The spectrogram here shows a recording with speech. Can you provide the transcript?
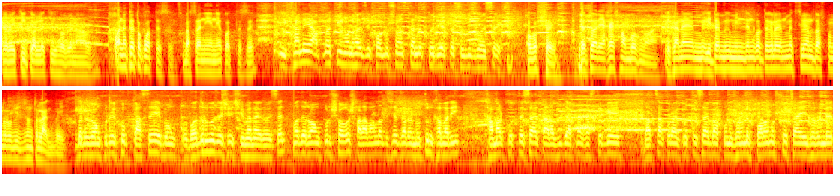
ভাই কী করলে কী হবে না হবে? অনেকে তো করতেছে বাচ্চা নিয়ে নিয়ে করতেছে। এখানে আপনার কি মনে হয় যে কর্মসংস্থানের তৈরি একটা সুযোগ রয়েছে? অবশ্যই এটা তো আর একা সম্ভব নয়। এখানে এটা মেনটেন করতে গেলে ম্যাক্সিমাম দশ পনেরো বিশ জন তো লাগবেই। এবারে রংপুরের খুব কাছে এবং বদরগঞ্জের সেই সীমানায় রয়েছেন। আমাদের রংপুর সহ সারা বাংলাদেশে যারা নতুন খামারি খামার করতে চায় তারা যদি আপনার কাছ থেকে বাচ্চা ক্রয় করতে চায় বা কোনো ধরনের পরামর্শ চায় এই ধরনের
